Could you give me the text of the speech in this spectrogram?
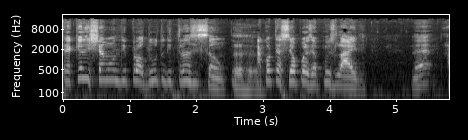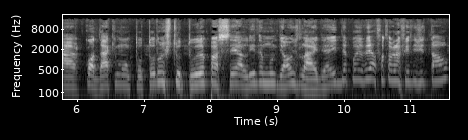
é que eles chamam de produto de transição. Uhum. Aconteceu, por exemplo, com o slide. Né? A Kodak montou toda uma estrutura para ser a líder mundial em slide. Aí depois veio a fotografia digital.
